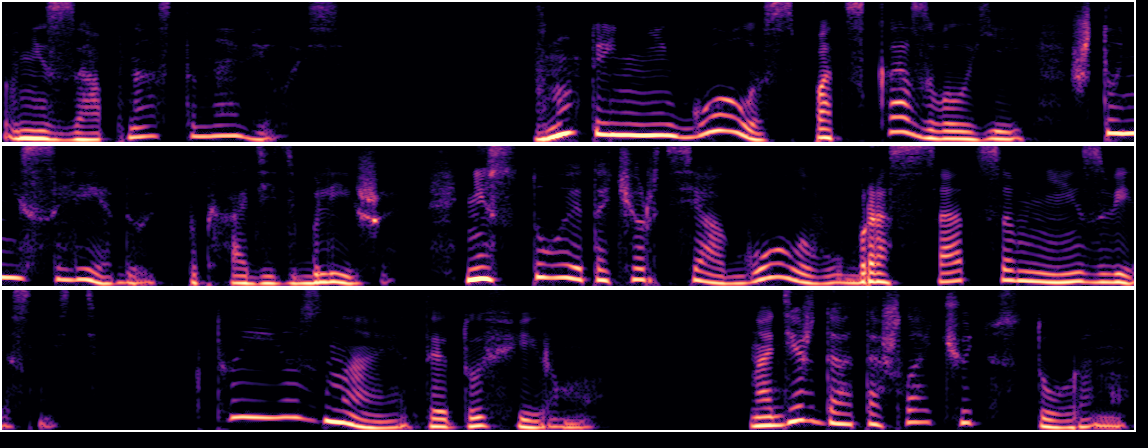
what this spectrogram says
внезапно остановилась. Внутренний голос подсказывал ей, что не следует подходить ближе, не стоит, очертя голову, бросаться в неизвестность. Кто ее знает, эту фирму? Надежда отошла чуть в сторону,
